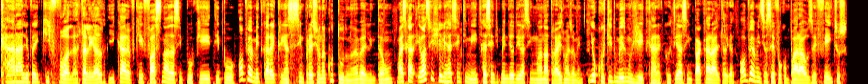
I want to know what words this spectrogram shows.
Caralho, velho, que foda, tá ligado? E, cara, eu fiquei fascinado, assim, porque, tipo, obviamente cara criança se impressiona com tudo, né, velho? Então, mas, cara, eu assisti ele recentemente, recentemente eu digo assim, um ano atrás, mais ou menos. E eu curti do mesmo jeito, cara. Curti assim pra caralho, tá ligado? Obviamente, se você for comparar os efeitos,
